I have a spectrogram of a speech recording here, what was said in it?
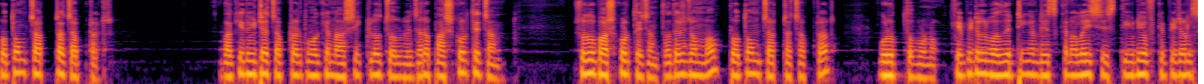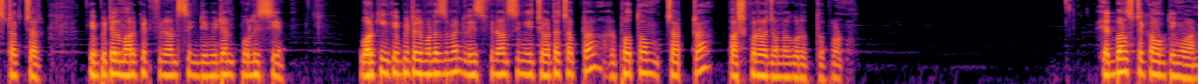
প্রথম চারটা চ্যাপ্টার বাকি দুইটা চ্যাপ্টার তোমাকে না শিখলেও চলবে যারা পাস করতে চান শুধু পাস করতে চান তাদের জন্য প্রথম চারটা চ্যাপ্টার গুরুত্বপূর্ণ capital budgeting and risk analysis theory of capital structure capital market financing dividend policy working capital management lease financing এই ছয়টা চ্যাপ্টার আর প্রথম চারটা পাস করার জন্য গুরুত্বপূর্ণ অ্যাডভান্সড অ্যাকাউন্টিং ওয়ান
